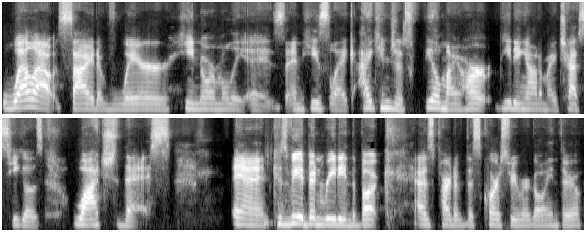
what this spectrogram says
well outside of where he normally is. And he's like, I can just feel my heart beating out of my chest. He goes, Watch this. And because we had been reading the book as part of this course we were going through,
